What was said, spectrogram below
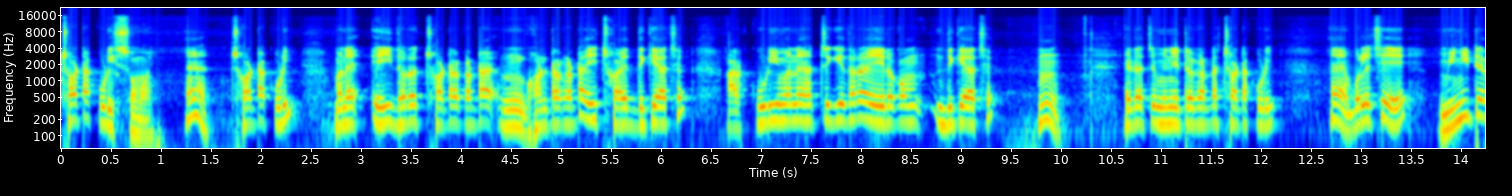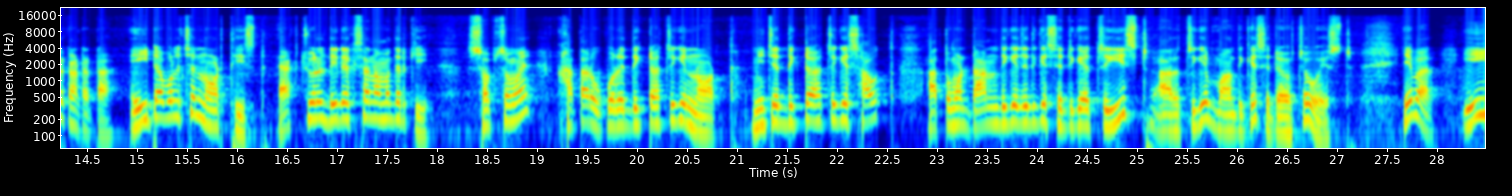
ছটা কুড়ির সময় হ্যাঁ? ছটা কুড়ি মানে এই ধরো ছটার কাঁটা ঘণ্টার কাঁটা এই ছয়ের দিকে আছে, আর কুড়ি মানে হচ্ছে গিয়ে ধরো এইরকম দিকে আছে, হুম? এটা হচ্ছে মিনিটের কাঁটা, ছটা কুড়ি। হ্যাঁ বলেছে মিনিটের কাঁটাটা। এইটা বলেছে নর্থ ইস্ট অ্যাকচুয়াল ডিরেকশান আমাদের কি? সবসময় খাতার উপরের দিকটা হচ্ছে কি নর্থ নিচের দিকটা হচ্ছে কি সাউথ আর তোমার ডান দিকে যেদিকে সেটিকে হচ্ছে ইস্ট আর হচ্ছে গিয়ে বাঁ দিকে সেটা হচ্ছে ওয়েস্ট এবার এই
